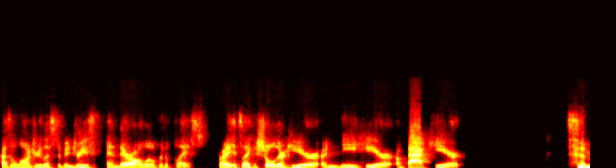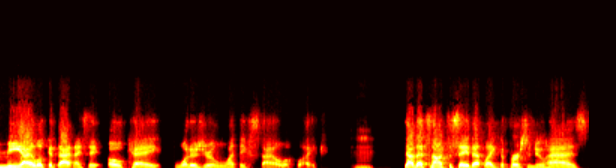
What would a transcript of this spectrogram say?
has a laundry list of injuries and they're all over the place, right? It's like a shoulder here, a knee here, a back here. To me, I look at that and I say, okay, what does your lifestyle look like? Mm. Now, that's not to say that like the person who has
